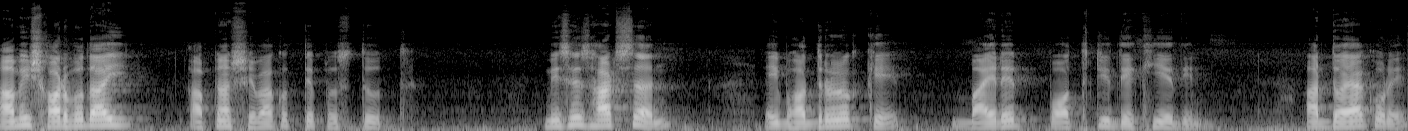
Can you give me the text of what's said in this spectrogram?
আমি সর্বদাই আপনার সেবা করতে প্রস্তুত। মিসেস হাটসন এই ভদ্রলোককে বাইরের পথটি দেখিয়ে দিন আর দয়া করে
